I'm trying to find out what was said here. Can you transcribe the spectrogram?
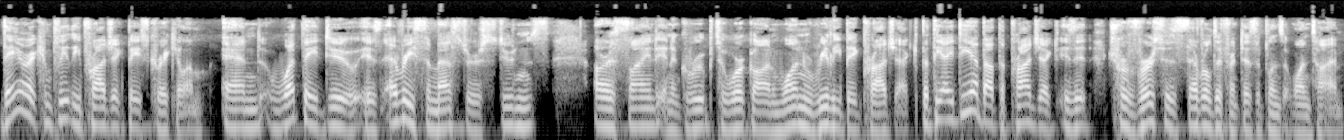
They are a completely project based curriculum. And what they do is every semester, students are assigned in a group to work on one really big project. But the idea about the project is it traverses several different disciplines at one time.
